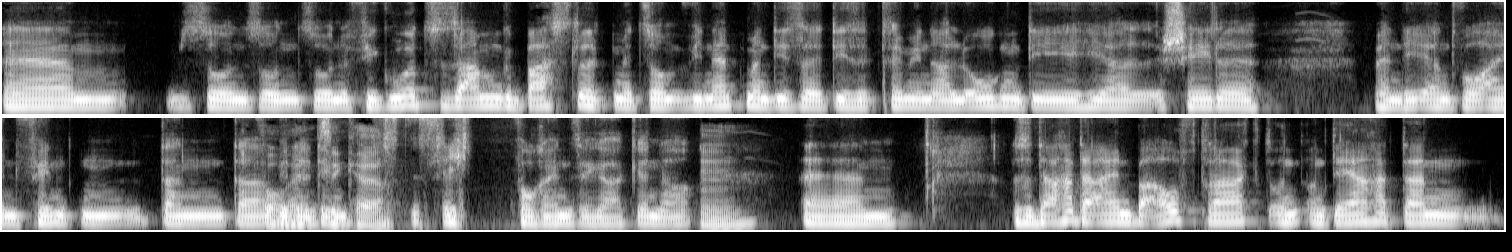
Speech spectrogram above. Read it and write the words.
ähm, so, so, so eine Figur zusammengebastelt mit so, wie nennt man diese, diese Kriminologen, die hier Schädel, wenn die irgendwo einen finden, dann da Forensiker. wieder den Sicht Forensiker, genau. Ähm, also da hat er einen beauftragt und, und der hat dann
